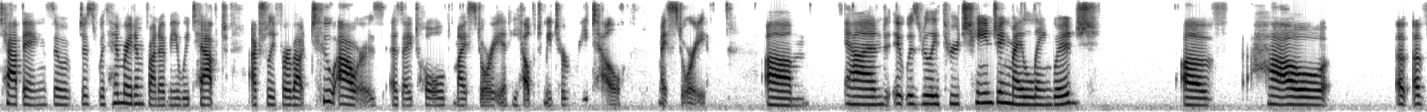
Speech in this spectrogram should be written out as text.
tapping. So, just with him right in front of me, we tapped actually for about two hours as I told my story, and he helped me to retell my story. Um, and it was really through changing my language of how of, of,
